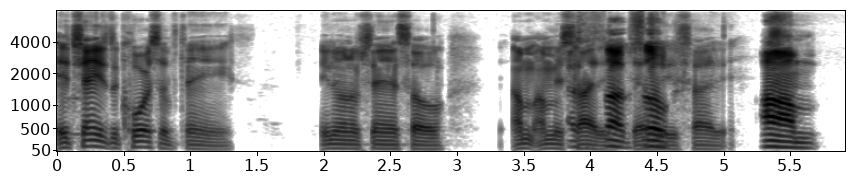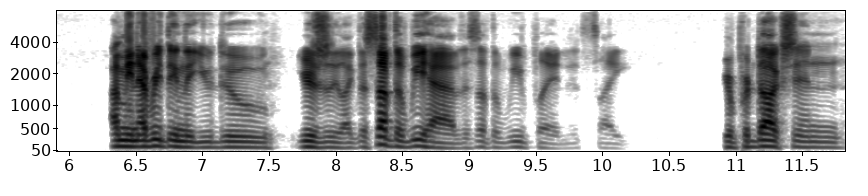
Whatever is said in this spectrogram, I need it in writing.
it changed the course of things. You know what I'm saying? So I'm I'm excited. So- excited. Um, I mean, everything that you do usually, like the stuff that we have, the stuff that we've played, it's like your production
